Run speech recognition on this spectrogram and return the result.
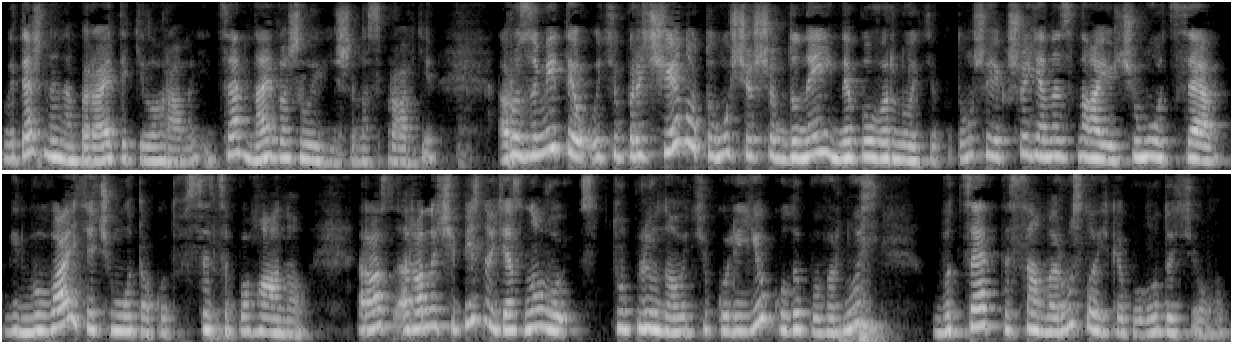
ви теж не набираєте кілограми. І це найважливіше насправді. Розуміти оцю причину, тому що щоб до неї не повернутися. Тому що якщо я не знаю, чому це відбувається, чому так от все це погано, раз, рано чи пізно я знову ступлю на оцю колію, коли повернусь в оце те саме русло, яке було до цього.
